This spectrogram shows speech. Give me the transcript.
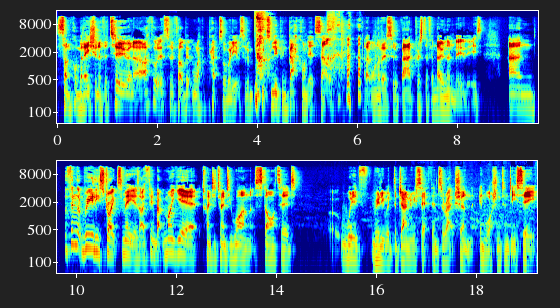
some combination of the two. And I thought it sort of felt a bit more like a pretzel, really. It sort of keeps looping back on itself, like one of those sort of bad Christopher Nolan movies. And the thing that really strikes me is I think about my year 2021 started uh, with really with the January 6th insurrection in Washington, D.C.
